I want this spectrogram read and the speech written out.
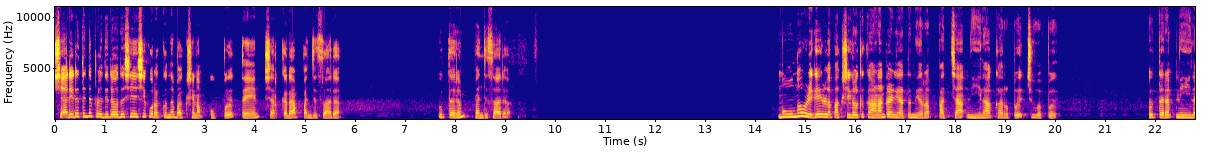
ശരീരത്തിന്റെ പ്രതിരോധശേഷി കുറക്കുന്ന ഭക്ഷണം ഉപ്പ് തേൻ ശർക്കര പഞ്ചസാര. ഉത്തരം പഞ്ചസാര. മൂങ്ങ ഒഴികെയുള്ള പക്ഷികൾക്ക് കാണാൻ കഴിയാത്ത നിറം പച്ച നീല കറുപ്പ് ചുവപ്പ്. ഉത്തരം നീല.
